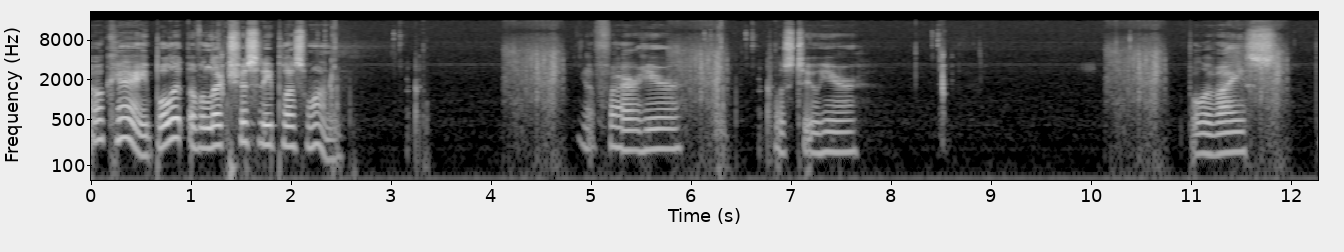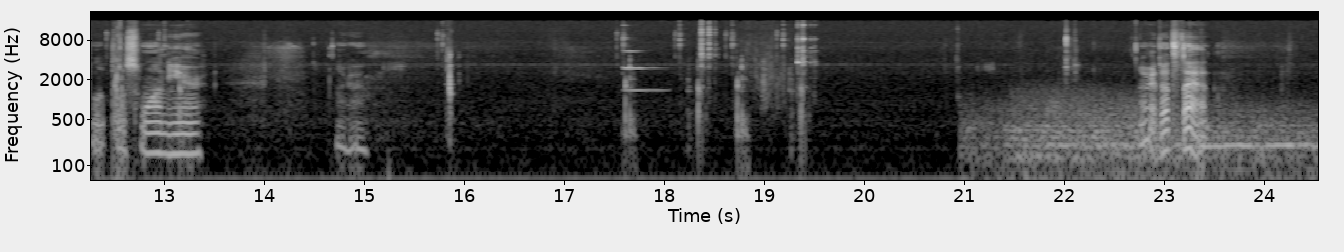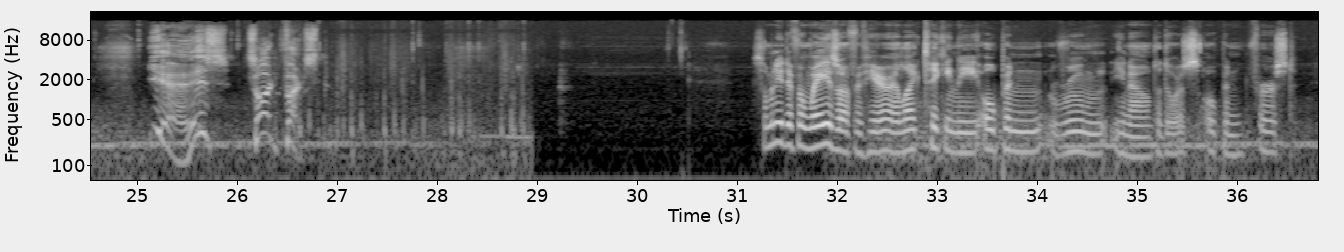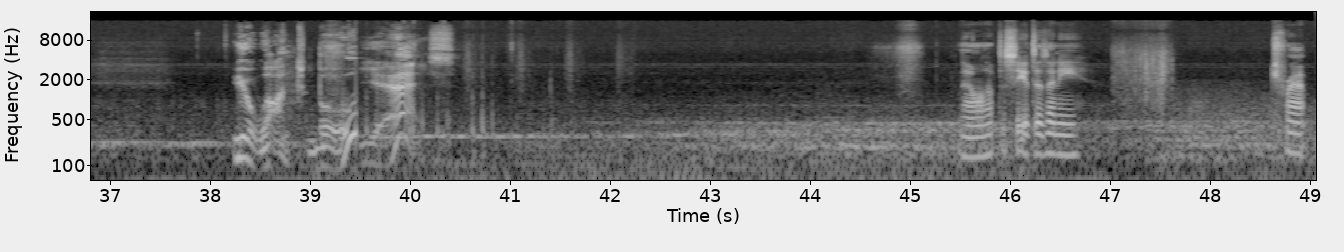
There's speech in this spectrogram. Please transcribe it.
Okay, bullet of electricity plus one. Got fire here, plus two here. Bullet of ice, bullet plus one here. Okay. Alright, that's that. Yes? Sword first. So many different ways off of here. I like taking the open room, you know, the doors open first. You want boo? Yes. Now we'll have to see if there's any trap.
